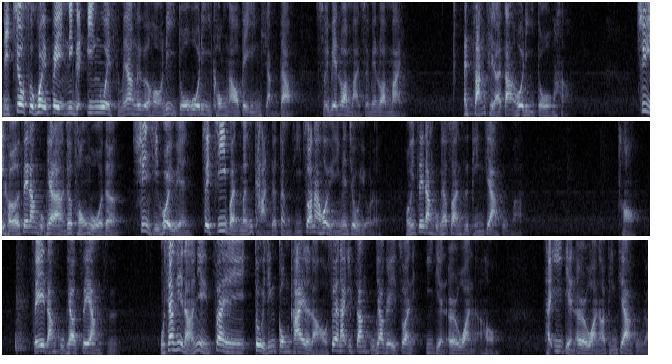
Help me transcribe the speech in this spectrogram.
你就是会被那个因为什么样那个吼利多或利空，然后被影响到随便乱买随便乱卖，哎，涨起来当然会利多嘛。聚合这张股票来讲，就从我的讯息会员最基本门槛的等级专栏会员里面就有了。我为这张股票算是平价股嘛。好，这一档股票这样子，我相信啊，你在都已经公开了啦。吼，虽然它一张股票可以赚一点二万了吼，才一点二万，然后平价股啦。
